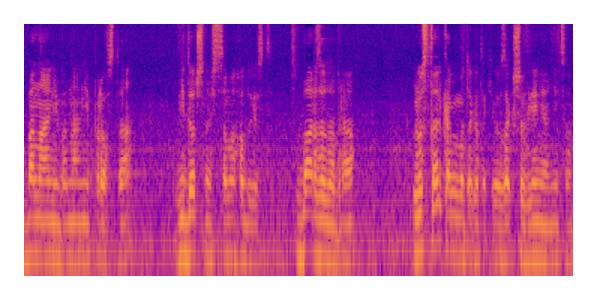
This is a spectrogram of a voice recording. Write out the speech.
banalnie, banalnie prosta. Widoczność samochodu jest bardzo dobra. Lusterka, mimo tego takiego zakrzywienia, nieco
